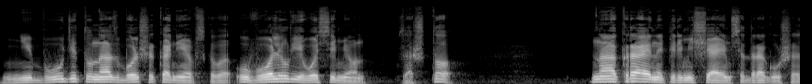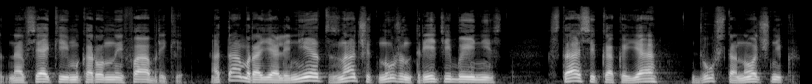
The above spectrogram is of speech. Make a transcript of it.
«Не будет у нас больше Коневского. Уволил его Семен». «За что?» «На окраины перемещаемся, дорогуша, на всякие макаронные фабрики. А там рояля нет, значит, нужен третий баянист. Стасик, как и я, Двухстаночник.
